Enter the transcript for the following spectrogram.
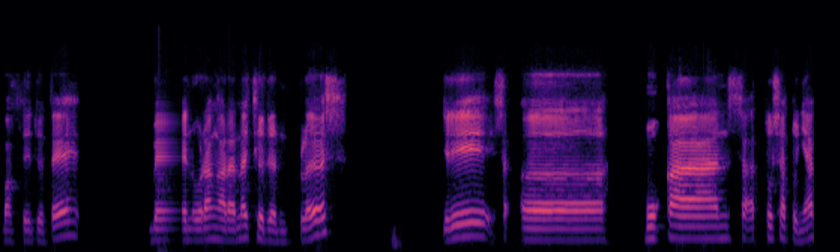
waktu itu teh band orang ngaranna Children Plus. Jadi eh bukan satu-satunya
